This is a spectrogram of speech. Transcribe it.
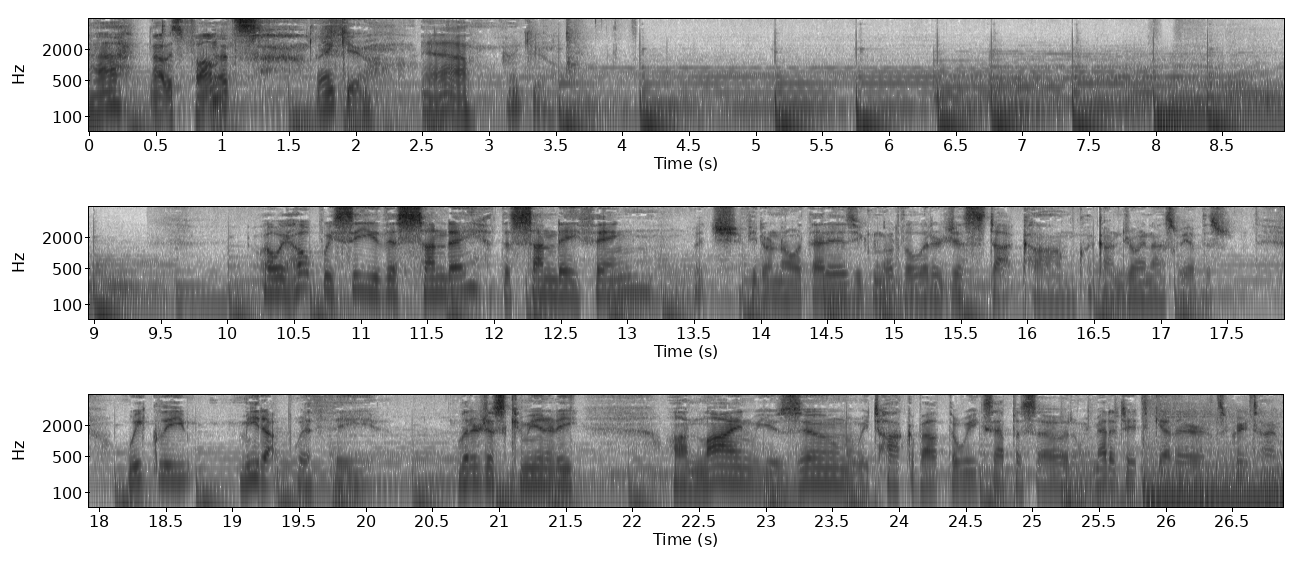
Ah, that was fun. That's thank you. Yeah. Thank you. Well, we hope we see you this Sunday at the Sunday Thing, which, if you don't know what that is, you can go to theliturgist.com, click on Join Us. We have this weekly meetup with the liturgist community online. We use Zoom and we talk about the week's episode and we meditate together. It's a great time.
